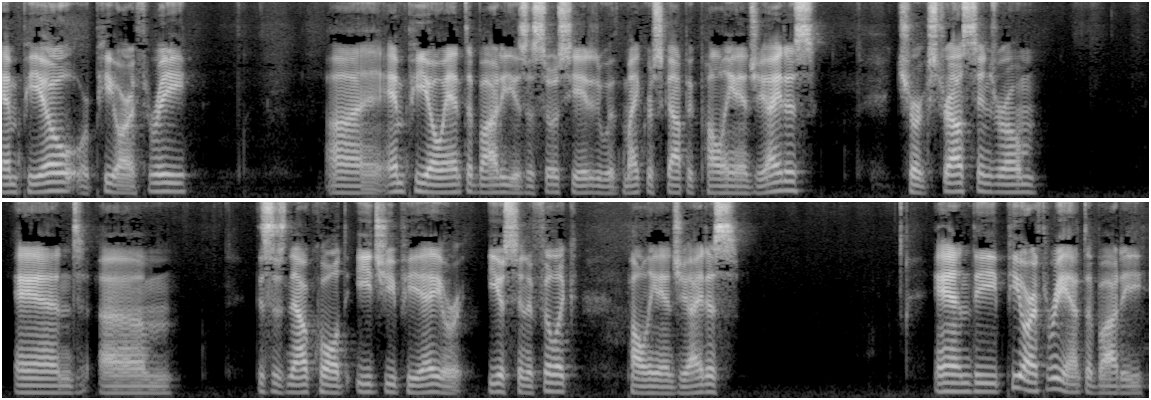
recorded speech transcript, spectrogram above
MPO or PR3. Uh, MPO antibody is associated with microscopic polyangiitis, Churg-Strauss syndrome, and um, this is now called EGPA or eosinophilic polyangiitis. And the PR3 antibody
